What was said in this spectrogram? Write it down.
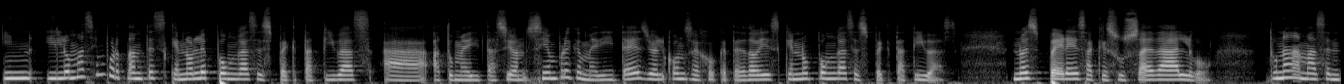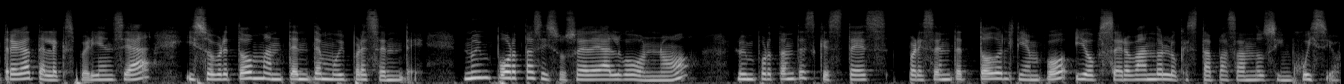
y, lo más importante es que no le pongas expectativas a, a, tu meditación. Siempre que medites, yo el consejo que te doy es que no pongas expectativas. No esperes a que suceda algo. Tú nada más entrégate a la experiencia y sobre todo mantente muy presente. No importa si sucede algo o no, lo importante es que estés presente todo el tiempo y observando lo que está pasando sin juicio.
